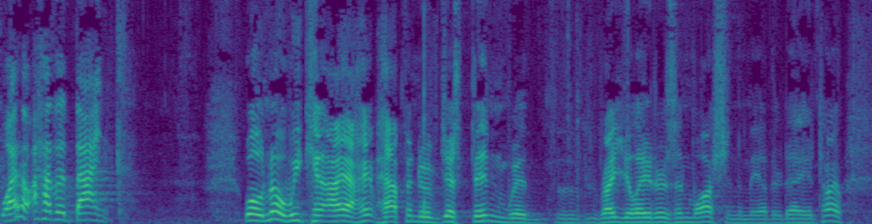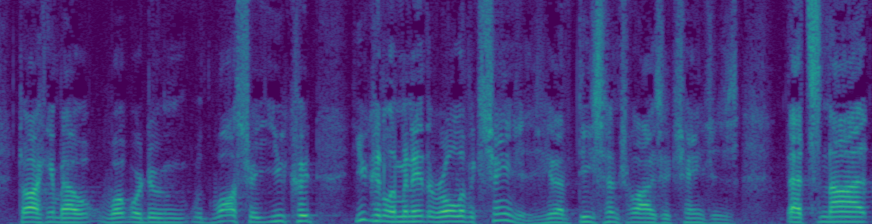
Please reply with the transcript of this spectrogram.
Why not have a bank? Well, no, we can. I happen to have just been with regulators in Washington the other day and talk, talking about what we're doing with Wall Street. You could you can eliminate the role of exchanges. You have decentralized exchanges. That's not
